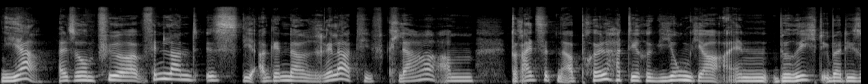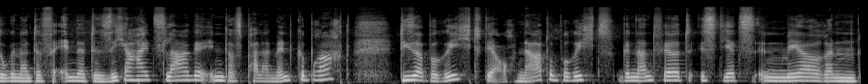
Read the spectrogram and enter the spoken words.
Ja, also für Finnland ist die Agenda relativ klar. Am 13. April hat die Regierung ja einen Bericht über die sogenannte veränderte Sicherheitslage in das Parlament gebracht. Dieser Bericht, der auch NATO-Bericht genannt wird, ist jetzt in mehreren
